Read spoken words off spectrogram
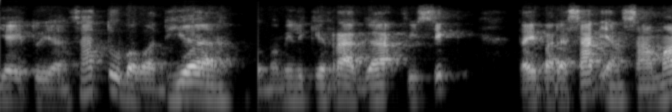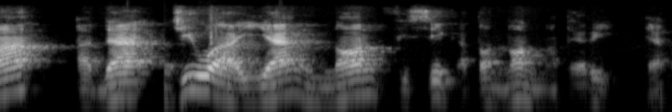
yaitu yang satu bahwa dia memiliki raga fisik, tapi pada saat yang sama ada jiwa yang non fisik atau non materi ya.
